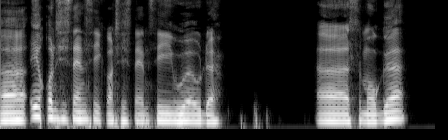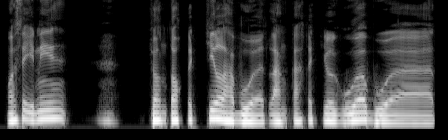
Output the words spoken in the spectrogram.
eh iya konsistensi konsistensi gue udah eh semoga maksudnya ini contoh kecil lah buat langkah kecil gua buat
